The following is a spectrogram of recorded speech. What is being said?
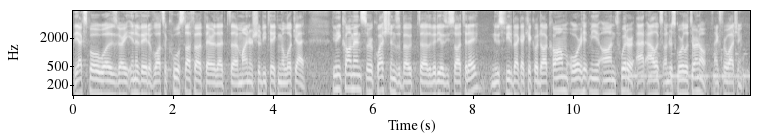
The expo was very innovative, lots of cool stuff out there that uh, miners should be taking a look at. You have any comments or questions about uh, the videos you saw today, newsfeedback at kitco.com or hit me on Twitter at alex underscore Letourneau. Thanks for watching.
